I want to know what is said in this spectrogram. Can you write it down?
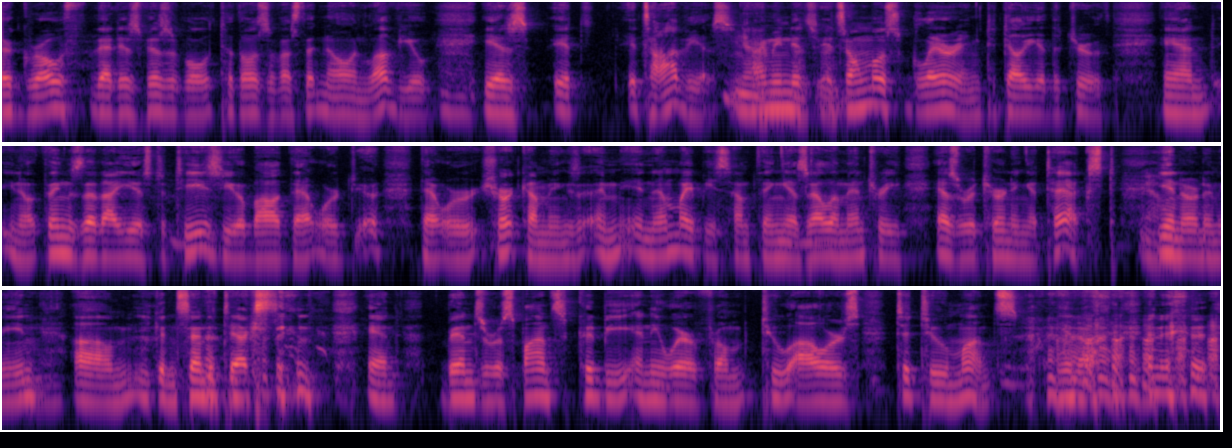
the growth that is visible to those of us that know and love you is it's it's obvious. Yeah, I mean, it's right. it's almost glaring to tell you the truth. And you know things that I used to tease you about that were that were shortcomings, and, and that might be something as elementary as returning a text. Yeah. You know what I mean? Um, you can send a text and, and Ben's response could be anywhere from two hours to two months. You know, and, and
